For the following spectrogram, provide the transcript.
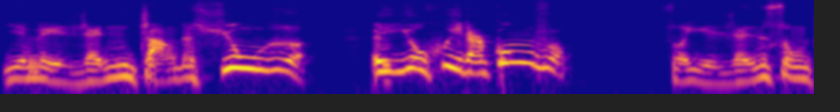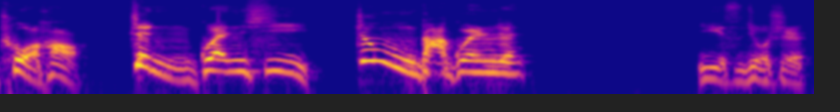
因为人长得凶恶，又会点功夫，所以人送绰号“镇关西郑大官人”，意思就是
